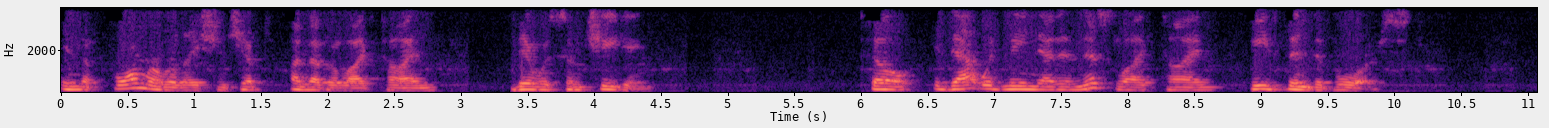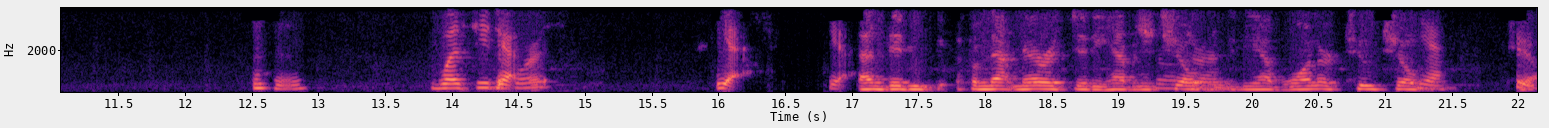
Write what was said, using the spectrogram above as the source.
in the former relationship, another lifetime, there was some cheating. So that would mean that in this lifetime, he's been divorced. hmm Was he divorced? Yes. Yes. And did he, from that marriage, did he have any children? Children. Did he have one or two children? Yeah. Two. Yeah.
